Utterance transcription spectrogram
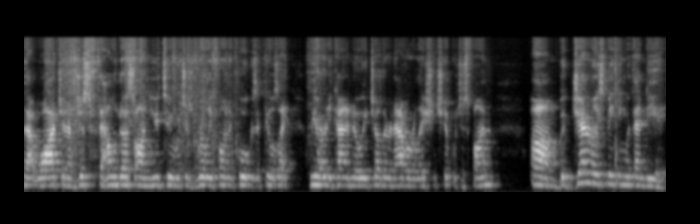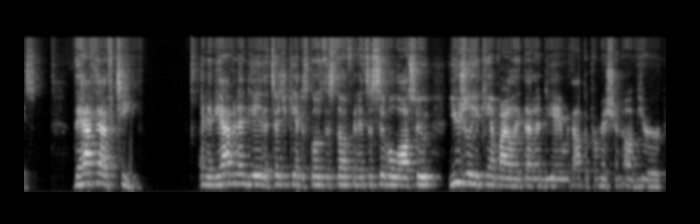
that watch and have just found us on YouTube, which is really fun and cool because it feels like we already kind of know each other and have a relationship, which is fun. Um, but generally speaking, with NDAs, they have to have teeth. And if you have an NDA that says you can't disclose this stuff and it's a civil lawsuit, usually you can't violate that NDA without the permission of your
